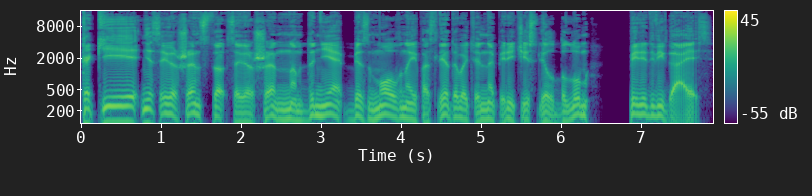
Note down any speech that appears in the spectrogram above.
Какие несовершенства в совершенном дне безмолвно и последовательно перечислил Блум, передвигаясь.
